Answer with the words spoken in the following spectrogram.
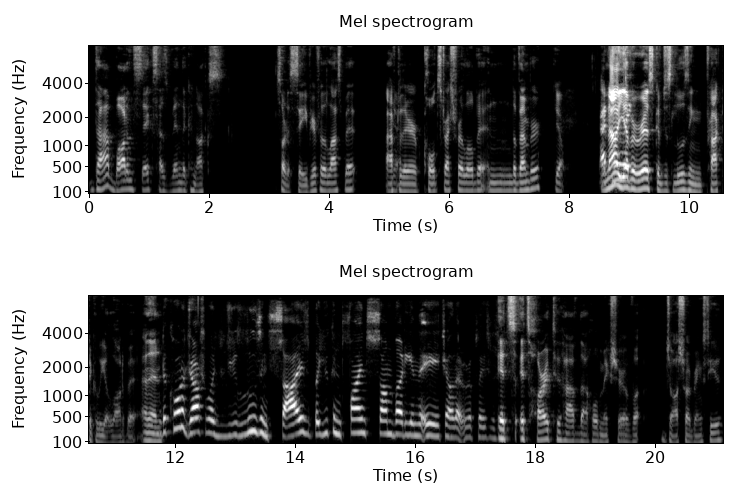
that bottom six has been the Canucks' sort of savior for the last bit after Yeah. their cold stretch for a little bit in November. Yeah, I And now feel you have a risk of just losing practically a lot of it. And then Dakota Joshua, you're losing size, but you can find somebody in the AHL that replaces. him. it's it's hard to have that whole mixture of what Joshua brings to you.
